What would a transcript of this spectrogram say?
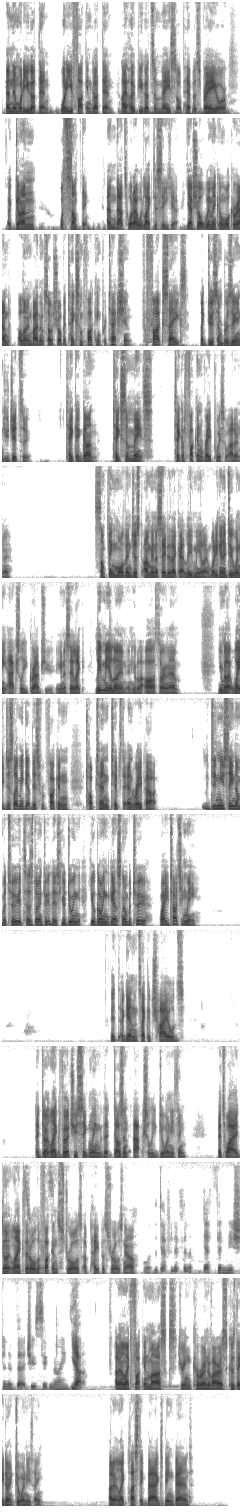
And then what do you got then? What do you fucking got then? I hope you got some mace or pepper spray or a gun or something. And that's what I would like to see here. Yeah, sure, women can walk around alone by themselves, sure, but take some fucking protection. For fuck's sakes. Like do some Brazilian jiu jitsu. Take a gun. Take some mace. Take a fucking rape whistle. I don't know. Something more than just, I'm going to say to that guy, leave me alone. What are you going to do when he actually grabs you? You're going to say, like, leave me alone. And he'll be like, oh, sorry, man. You're gonna be like, wait, just let me get this fucking top 10 tips to end rape out. Didn't you see number two? It says don't do this. You're doing, you're going against number two. Why are you touching me? It, again, it's like a child's. I don't like virtue signaling that doesn't actually do anything. It's why I don't like that all the fucking straws are paper straws now. What the definition definition of virtue signaling? Yeah. I don't like fucking masks during coronavirus because they don't do anything. I don't like plastic bags being banned.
